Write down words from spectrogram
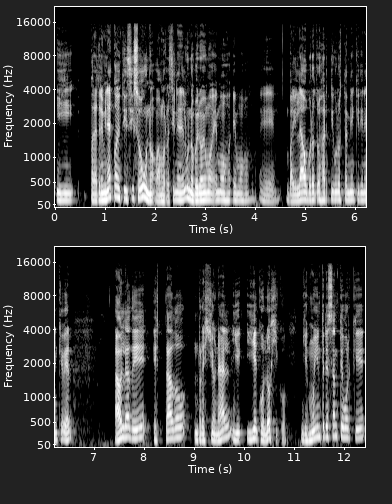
Y para terminar con este inciso 1, vamos recién en el 1, pero hemos, hemos, eh, bailado por otros artículos también que tienen que ver, habla de estado regional y, ecológico. Y es muy interesante porque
